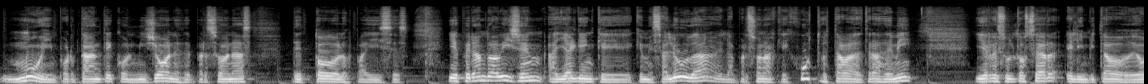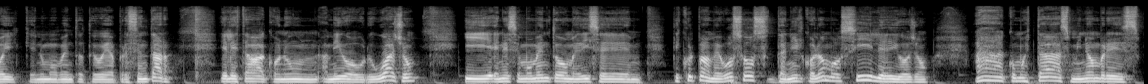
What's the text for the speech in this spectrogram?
muy importante con millones de personas de todos los países. Y esperando a Vishen hay alguien que, que me saluda, la persona que justo estaba detrás de mí y resultó ser el invitado de hoy, que en un momento te voy a presentar. Él estaba con un amigo uruguayo y en ese momento me dice, discúlpame, ¿vos sos Daniel Colombo? Sí, le digo yo. Ah, ¿cómo estás? Mi nombre es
